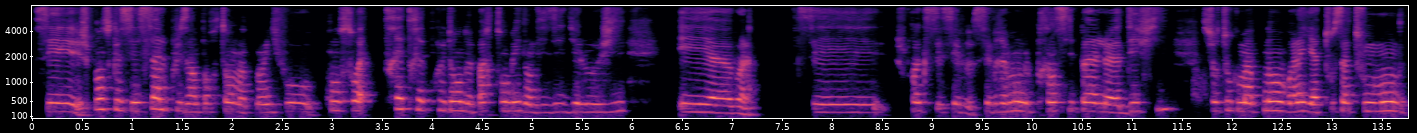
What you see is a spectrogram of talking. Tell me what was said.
C'est, je pense que c'est ça le plus important maintenant. Il faut qu'on soit très, très prudent de ne pas tomber dans des idéologies. Et euh, voilà. C'est, je crois que c'est, c'est vraiment le principal défi. Surtout que maintenant, voilà, il y a tout ça, tout le monde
